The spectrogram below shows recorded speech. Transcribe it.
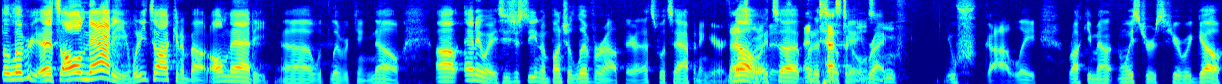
The liver, it's all natty. What are you talking about? All natty uh, with Liver King. No. Uh, anyways, he's just eating a bunch of liver out there. That's what's happening here. That's no, it's uh, but and it's testicles. okay, right? Oof. Oof, golly, Rocky Mountain oysters. Here we go.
